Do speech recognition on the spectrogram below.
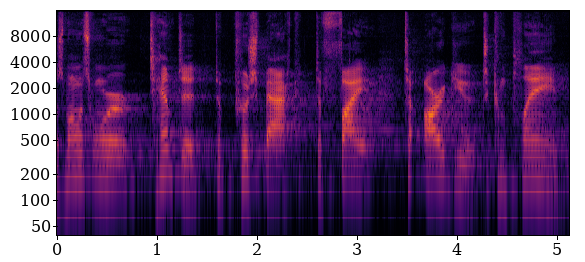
Those moments when we're tempted to push back, to fight, to argue, to complain.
